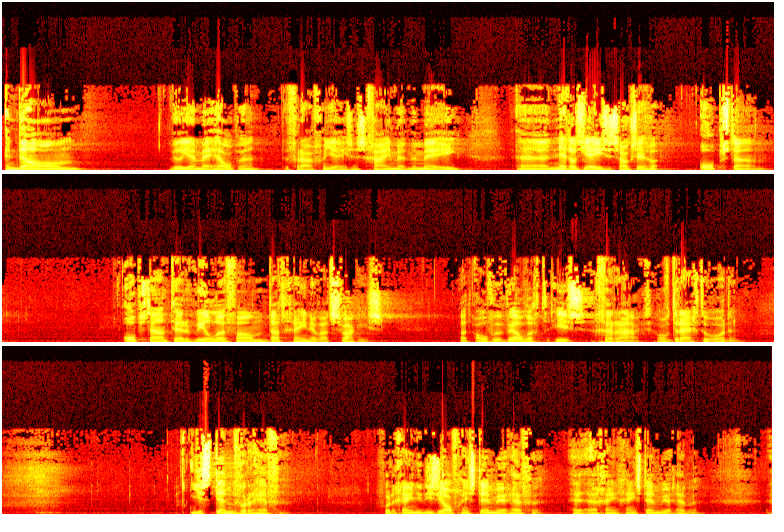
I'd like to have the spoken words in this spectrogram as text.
En dan wil jij mij helpen, de vraag van Jezus, ga je met me mee? Uh, net als Jezus zou ik zeggen, opstaan. Opstaan ter wille van datgene wat zwak is. Wat overweldigd is geraakt of dreigt te worden. Je stem verheffen. Voor degenen die zelf geen stem meer heffen, he, geen, geen stem meer hebben. Uh,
